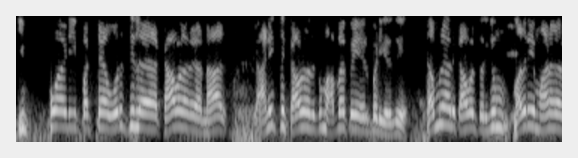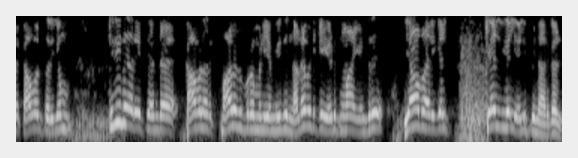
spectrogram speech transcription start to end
இப்படிப்பட்ட ஒரு சில காவலர்களால் அனைத்து காவலருக்கும் அவ்வப்பே ஏற்படுகிறது. தமிழ்நாடு காவல்துறையும் மதுரை மாநகர காவல்துறையும் திருநகரை சேர்ந்த காவலர் பாலசுப்ரமணியம் மீது நடவடிக்கை எடுக்குமா என்று வியாபாரிகள் கேள்விகள் எழுப்பினார்கள்.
